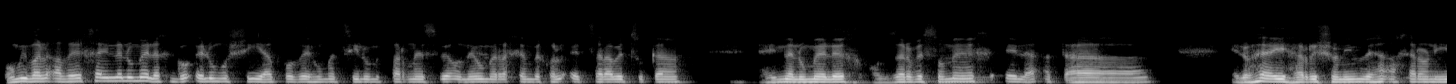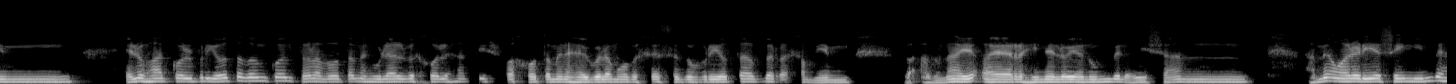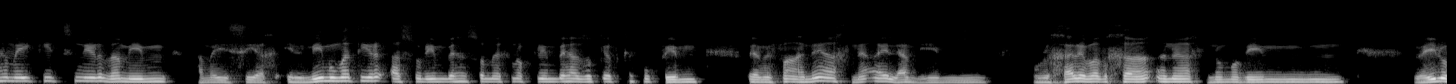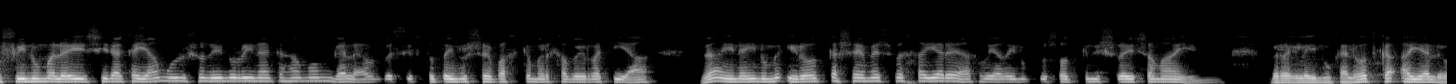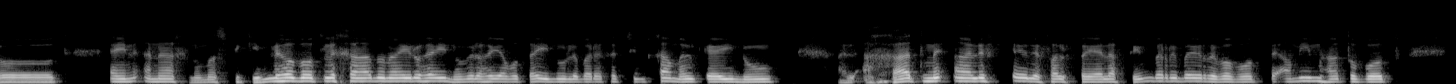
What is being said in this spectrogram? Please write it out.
ומבלעדיך אין לנו מלך גואל ומושיע, פודה ומציל ומפרנס ועונה ומרחם בכל עת צרה וצוקה. אין לנו מלך עוזר וסומך, אלא אתה. אלוהי הראשונים והאחרונים, אלוה כל בריות אדון כל תולדות המהולל וכל התשפחות המנהג עולמו בחסד ובריותיו ברחמים. ואדוני ער, הנה לא ינום ולא יישן. המעורר ישנים בהמי קיץ נרדמים, המי שיח אילמים ומתיר אסורים בהסומך נופלים בהזוקף כפופים. ומפענח נעלמים, ולך לבדך אנחנו מודים. ואילו פינו מלא שירה קיים ולשוננו רינה כהמון גליו, בשפתותינו שבח כמרחבי רקיע, ועינינו מאירות כשמש וכירח, וידינו פרוסות כנשרי שמיים, ורגלינו קלות כאיילות. אין אנחנו מספיקים להודות לך, אדוני אלוהינו ואלוהי אבותינו, לברך את שמך מלכנו. על אחת מאלף אלף אלפי אלפים בריבי רבבות פעמים הטובות,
